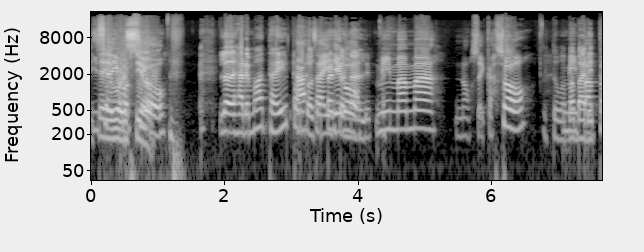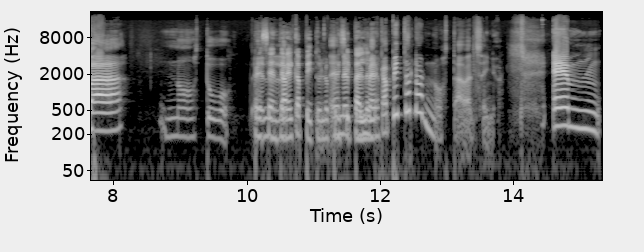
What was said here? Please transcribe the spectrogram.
Y y, se se, divorció. divorció. Lo dejaremos hasta ahí por Hasta cosas ahí llegó. personales. Mi mamá no se casó. Mi papá no estuvo presente en, la- el capítulo en el principal de primer capítulo no estaba el señor. Em,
